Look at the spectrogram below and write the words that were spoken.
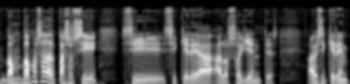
Vamos a dar paso, si, si, si quiere, a, los oyentes. A ver si quieren,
